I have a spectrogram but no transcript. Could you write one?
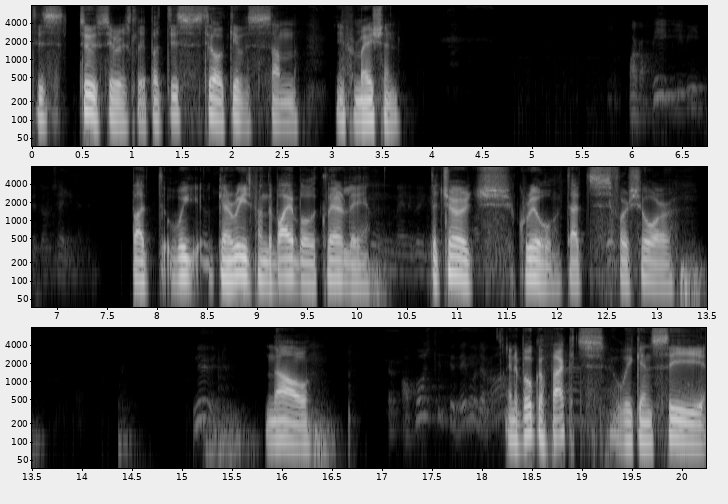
this too seriously, but this still gives some information. But we can read from the Bible clearly the church grew, that's for sure. Now, in the book of Acts, we can see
